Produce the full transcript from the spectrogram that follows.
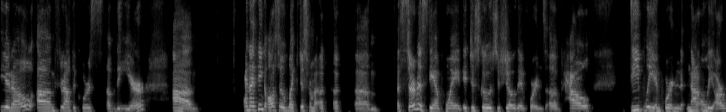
you know um, throughout the course of the year. Um, and i think also like just from a, a um, a service standpoint, it just goes to show the importance of how deeply important not only our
